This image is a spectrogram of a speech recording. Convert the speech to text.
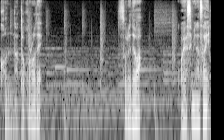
こんなところで。それでは、おやすみなさい。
